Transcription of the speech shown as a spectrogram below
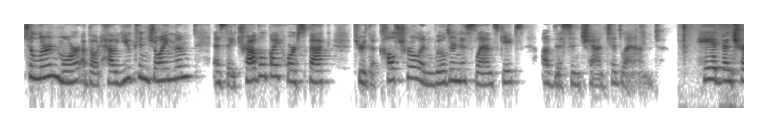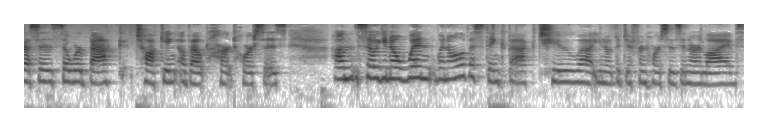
to learn more about how you can join them as they travel by horseback through the cultural and wilderness landscapes of this enchanted land. Hey, adventuresses. So we're back talking about heart horses. Um, so you know when when all of us think back to uh, you know the different horses in our lives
